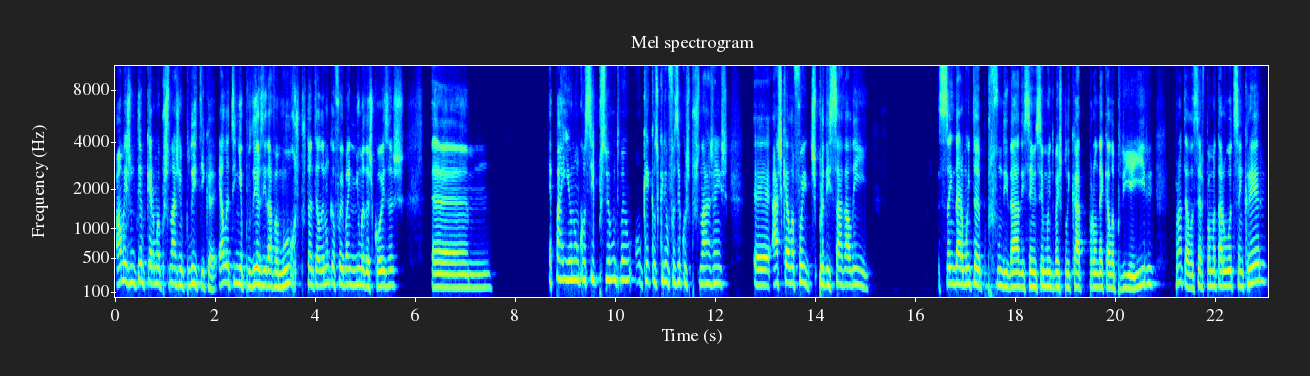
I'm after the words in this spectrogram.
ao mesmo tempo que era uma personagem política, ela tinha poderes e dava murros, portanto, ela nunca foi bem nenhuma das coisas. Ahm, Epá, eu não consigo perceber muito bem o que é que eles queriam fazer com os personagens. Eh, acho que ela foi desperdiçada ali sem dar muita profundidade e sem ser muito bem explicado para onde é que ela podia ir. Pronto, ela serve para matar o outro sem querer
